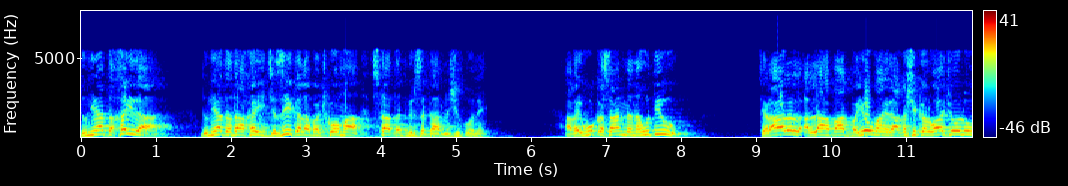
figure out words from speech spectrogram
دنیا ته خیره دنیا ته دا خی چې زی کله بچکو ما ستا تدبیر سکار نشي کوله هغه وو کسان نه نوتیو چرال الله پاک په یو باندې دا شکل واچولو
